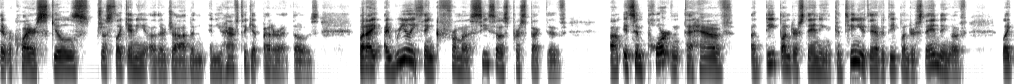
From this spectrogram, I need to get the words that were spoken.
It requires skills just like any other job and and you have to get better at those. But i i really think from a ciso's perspective um, it's important to have a deep understanding and continue to have a deep understanding of like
